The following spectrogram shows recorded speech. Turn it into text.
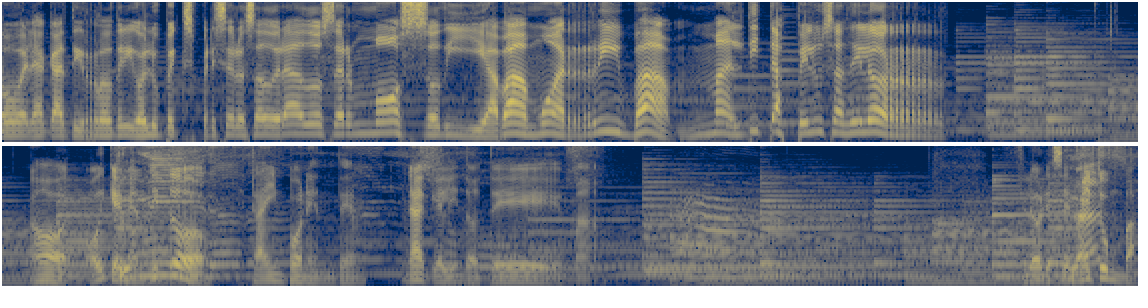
Hola, Katy, Rodrigo, Lupe, Expreseros adorados, hermoso día. Vamos arriba, malditas pelusas del or. Oh, hoy que vientito está imponente. Ah, qué lindo tema. Flores en mi tumba.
